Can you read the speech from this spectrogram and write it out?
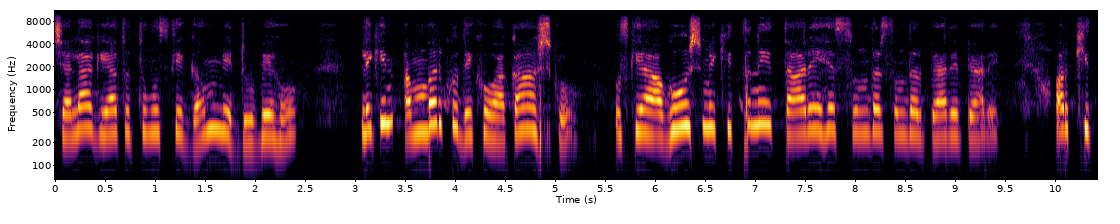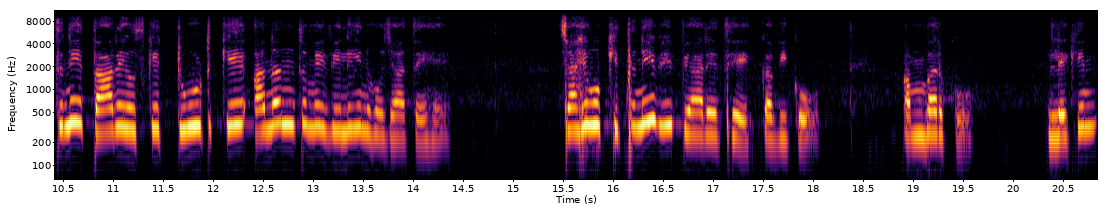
चला गया तो तुम उसके गम में डूबे हो। लेकिन अंबर को देखो, आकाश को, उसके आगोश में कितने तारे हैं सुंदर सुंदर, प्यारे प्यारे, और कितने तारे उसके टूट के अनंत में विलीन हो जाते हैं। चाहे वो कितने भी प्यारे थे कवि को, अंबर को, लेकिन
